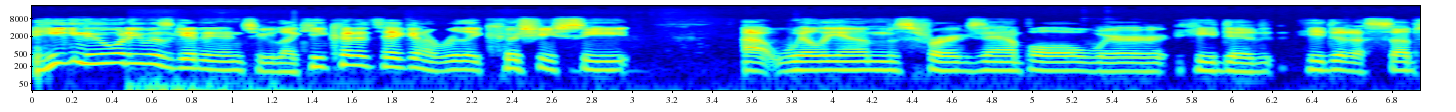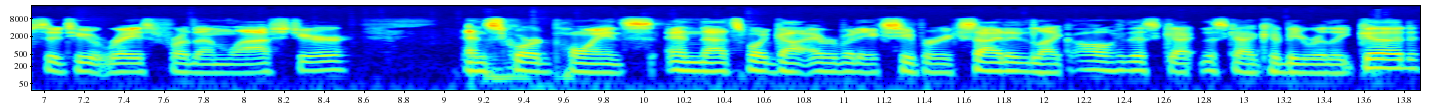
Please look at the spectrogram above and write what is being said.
he knew what he was getting into like he could have taken a really cushy seat at Williams for example where he did he did a substitute race for them last year and scored points and that's what got everybody super excited like oh this guy this guy could be really good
